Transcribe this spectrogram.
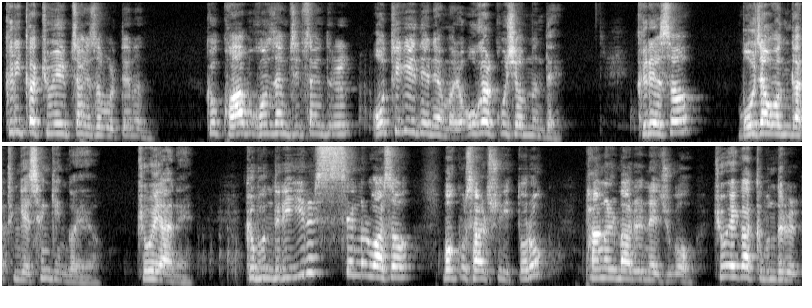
그러니까 교회 입장에서 볼 때는 그 과부 권사님 집사님들을 어떻게 해야 되냐 말이에요. 오갈 곳이 없는데 그래서 모자원 같은 게 생긴 거예요. 교회 안에 그분들이 일생을 와서 먹고 살 수 있도록 방을 마련해주고 교회가 그분들을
